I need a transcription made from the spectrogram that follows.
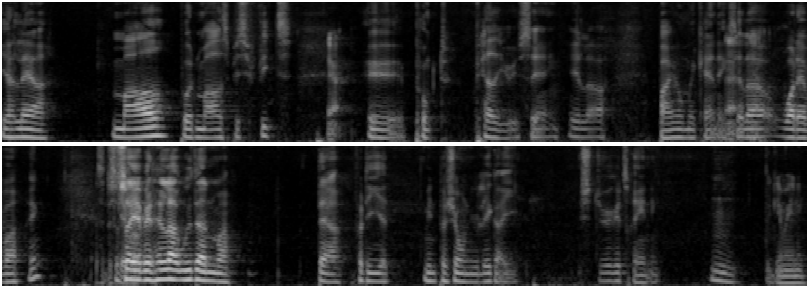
jeg lærer meget på et meget specifikt Ja. øh, punkt. Periodisering, eller biomechanics, Ja, ja, eller whatever. Ikke? Altså, Så, så jeg vil hellere uddanne mig der, fordi at min passion jo ligger i styrketræning. Mm. Det giver mening.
